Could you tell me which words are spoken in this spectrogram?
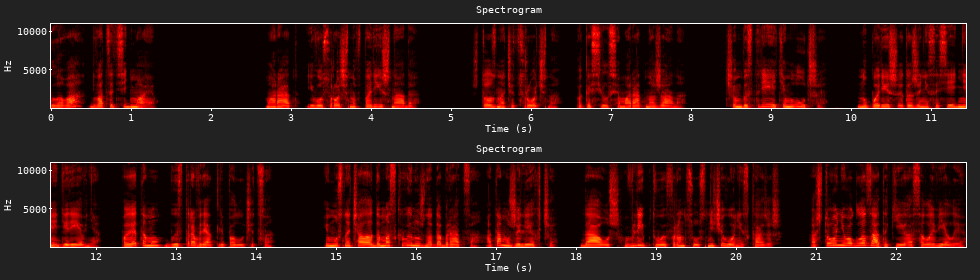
Глава 27. «Марат, его срочно в Париж надо». «Что значит срочно?» – покосился Марат на Жана. «Чем быстрее, тем лучше. Ну, Париж – это же не соседняя деревня, поэтому быстро вряд ли получится. Ему сначала до Москвы нужно добраться, а там уже легче. Да уж, влип твой француз, ничего не скажешь. А что у него глаза такие осоловелые?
